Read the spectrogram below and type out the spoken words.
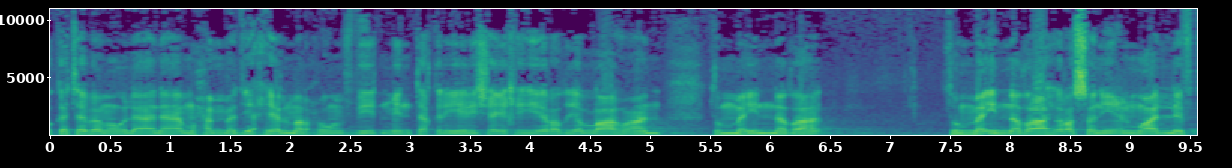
وكتب مولانا محمد يحيى المرحوم في من تقرير شيخه رضي الله عنه ثم إن ثم إن ظاهر صنيع المؤلف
